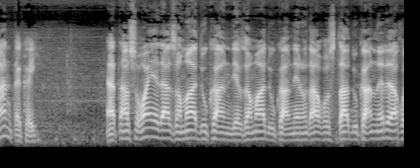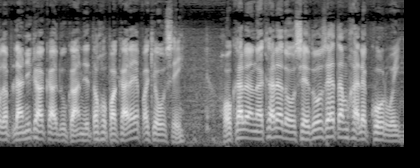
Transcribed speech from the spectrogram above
ځان ته کوي تاسو وایې دا زما دکان دی زما دکان دی نو دا خو ستا دکان نه دی دا خو د پلاني کاکا دکان دی ته خو په کرای پکې اوسې خو کله نه کله د اوسېدو ځای ته هم خلک کور وایي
